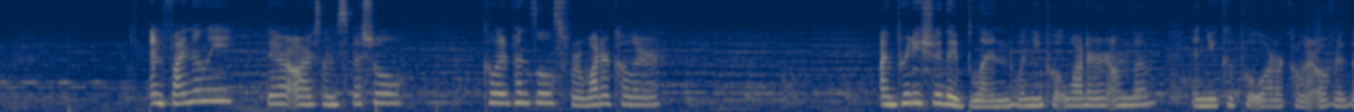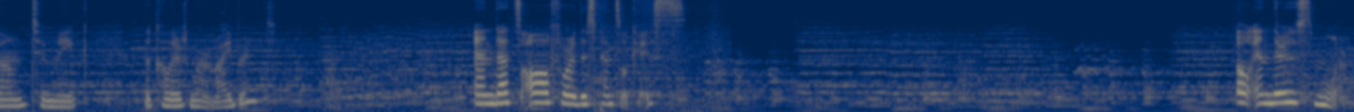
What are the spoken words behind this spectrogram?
And finally, there are some special colored pencils for watercolor. I'm pretty sure they blend when you put water on them, and you could put watercolor over them to make the colors more vibrant. And that's all for this pencil case. Oh, and there's more.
